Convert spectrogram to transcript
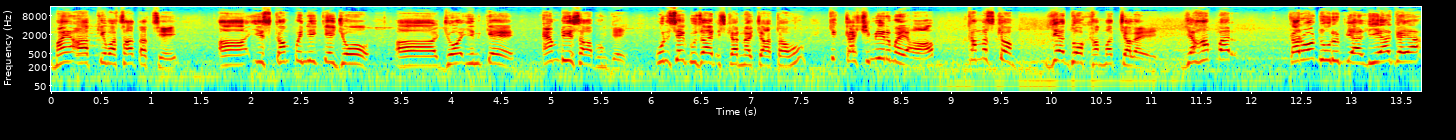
मैं आपकी वसात से आ, इस कंपनी के जो आ, जो इनके एमडी साहब होंगे उनसे गुजारिश करना चाहता हूँ कि कश्मीर में आप कम अज़ कम ये धोखा मत चलाए। यहाँ पर करोड़ों रुपया लिया गया,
